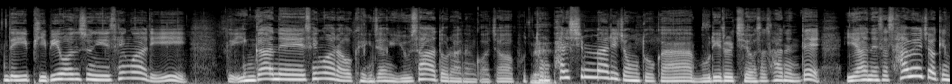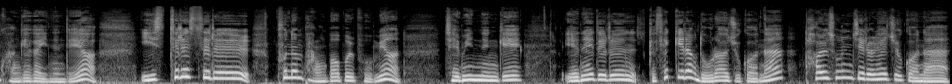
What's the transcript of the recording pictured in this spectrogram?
근데 이 비비 원숭이 생활이 그 인간의 생활하고 굉장히 유사하더라는 거죠. 보통 네. 80마리 정도가 무리를 지어서 사는데 이 안에서 사회적인 관계가 있는데요. 이 스트레스를 푸는 방법을 보면 재밌는 게 얘네들은 그 새끼랑 놀아주거나 털 손질을 해주거나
